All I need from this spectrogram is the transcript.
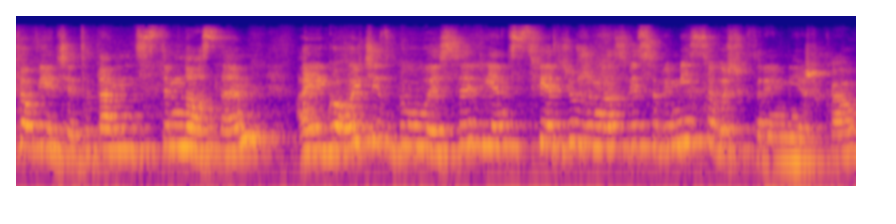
to wiecie, to tam z tym nosem, a jego ojciec był łysy, więc stwierdził, że nazwie sobie miejscowość, w której mieszkał.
